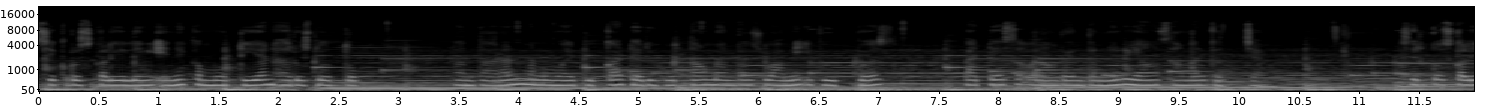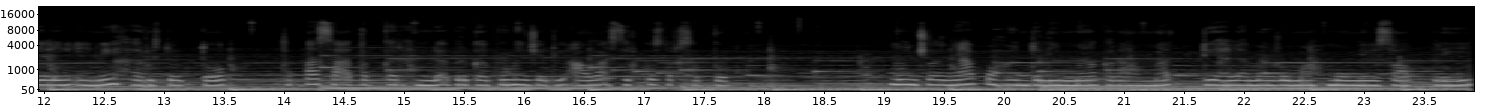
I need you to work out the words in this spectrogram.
siklus keliling ini kemudian harus tutup lantaran menuai duka dari hutang mantan suami ibu bos pada seorang rentenir yang sangat kejam. Sirkus keliling ini harus tutup tepat saat Tegar hendak bergabung menjadi awak sirkus tersebut. Munculnya pohon delima keramat di halaman rumah Mungil Sobri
